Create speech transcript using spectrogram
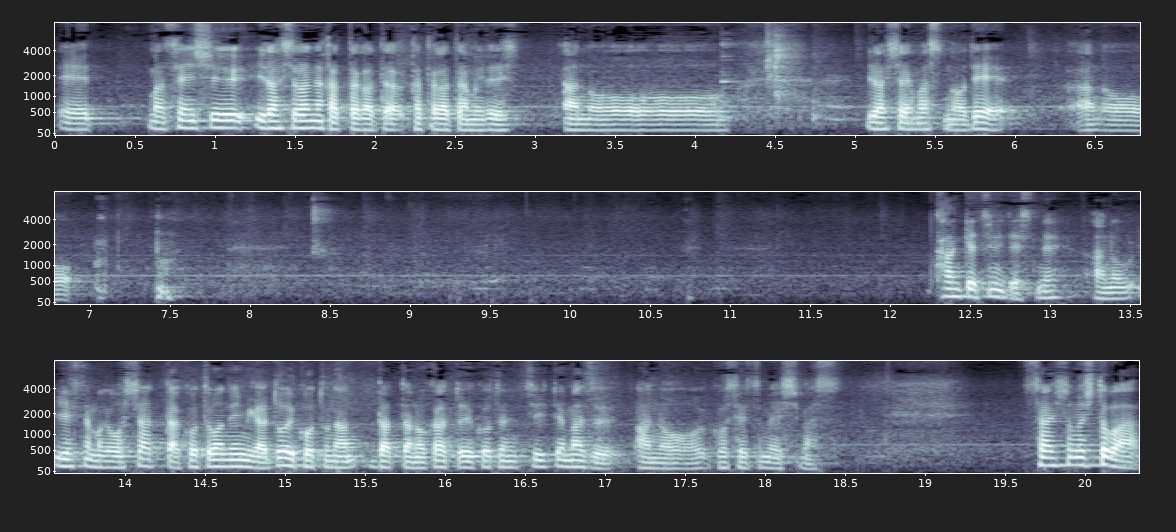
えーまあ、先週いらっしゃらなかった方方々もいあのいらっしゃいますのであの簡潔にですねあのイエス様がおっしゃった言葉の意味がどういうことなだったのかということについてまずあのご説明します。最初の人は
